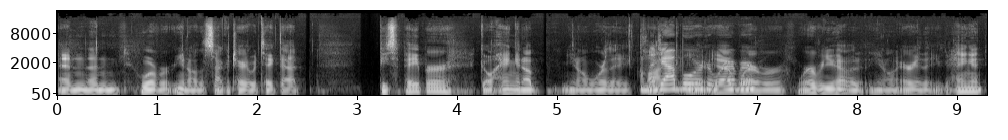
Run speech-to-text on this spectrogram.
and then whoever you know the secretary would take that piece of paper go hang it up you know where they On the job board or yeah, wherever? wherever wherever you have a you know area that you can hang it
